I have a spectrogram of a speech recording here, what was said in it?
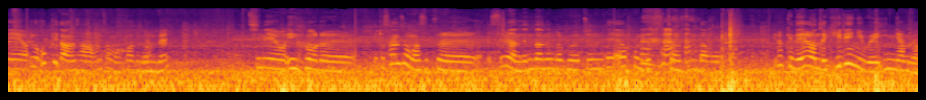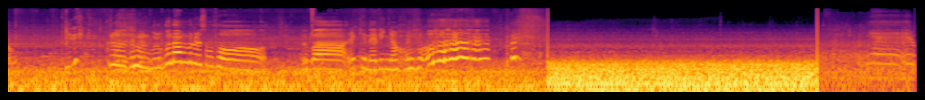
지네요. 이거 웃기다는 사람 엄청 많거든요. 뭔데? 지네요 이거를 이렇게 산소 마스크를 쓰면 안 된다는 걸 보여주는데 에어컨 부스처럼 쓴다고 이렇게 내렸는데 기린이 왜 있냐며 기린? 그리고 좀 물구나무를 서서 누가 이렇게 내리냐고 예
